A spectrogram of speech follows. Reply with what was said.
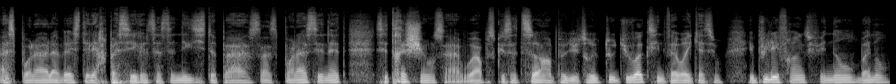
À ce point-là, la veste elle est repassée comme ça, ça n'existe pas. À ce point-là, c'est net. C'est très chiant ça à voir parce que ça te sort un peu du truc. Tout, tu vois que c'est une fabrication. Et puis les fringues, tu fais non, bah non,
